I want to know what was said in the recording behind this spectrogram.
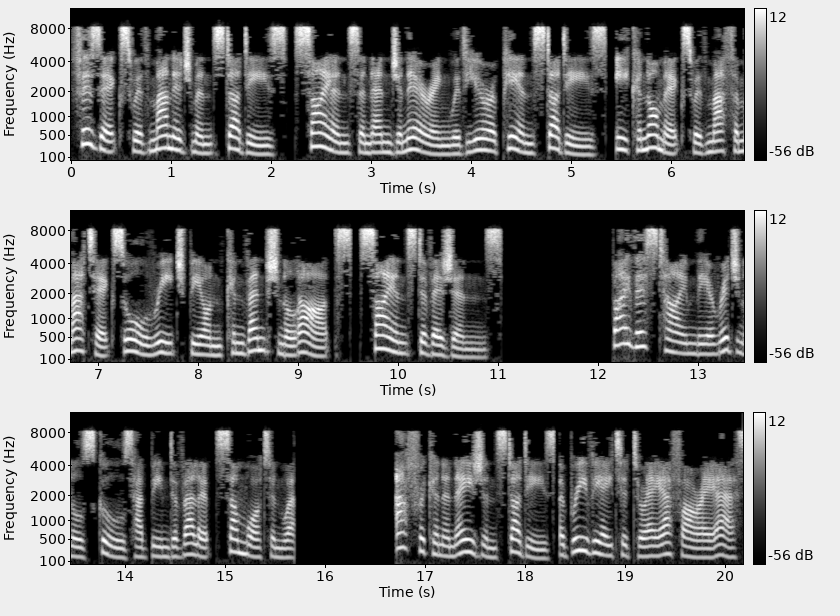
Physics with management studies, science and engineering with European studies, economics with mathematics all reach beyond conventional arts, science divisions. By this time the original schools had been developed somewhat and were African and Asian Studies abbreviated to AFRAS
